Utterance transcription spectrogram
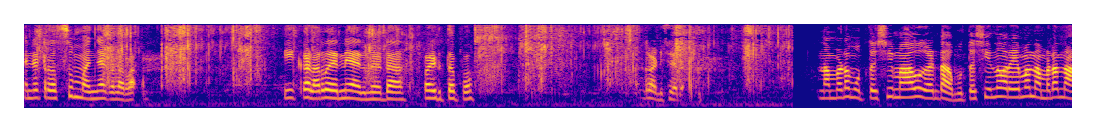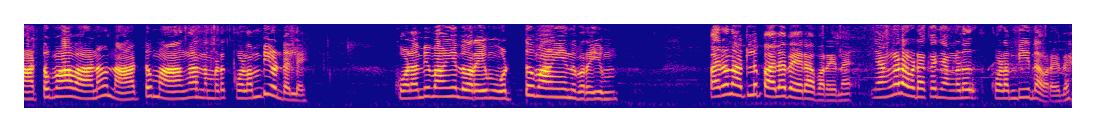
എന്റെ ഡ്രസ്സും മഞ്ഞ കളറാണ് ഈ കളർ തന്നെയായിരുന്നു കേട്ടാ പഴുത്തപ്പോൾ കാണിച്ചു തരാം. നമ്മുടെ മുത്തശ്ശി മാവ് കണ്ട? മുത്തശ്ശി എന്ന് പറയുമ്പോൾ നമ്മുടെ നാട്ടുമാവാണ്. നാട്ടുമാങ്ങ നമ്മുടെ കുളമ്പി ഉണ്ടല്ലേ? കുളമ്പി മാങ്ങ എന്ന് പറയും ഒട്ട് മാങ്ങ എന്ന് പറയും. പല നാട്ടിൽ പല പേരാ പറയുന്നത് ഞങ്ങളുടെ അവിടെയൊക്കെ ഞങ്ങൾ കുളമ്പി എന്നാണ് പറയുന്നത്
